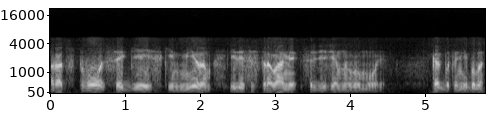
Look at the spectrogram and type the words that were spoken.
родство с Эгейским миром или с островами Средиземного моря. Как бы то ни было,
